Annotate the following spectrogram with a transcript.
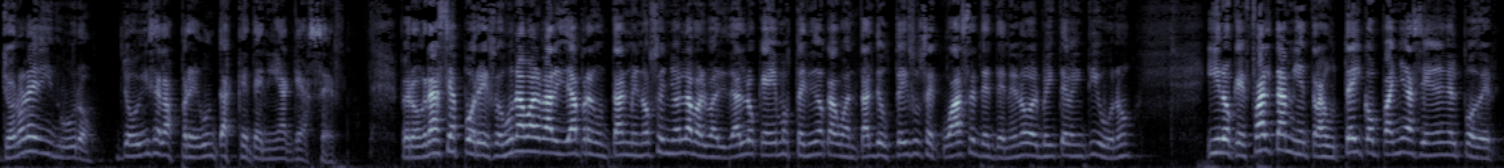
Yo no le di duro, yo hice las preguntas que tenía que hacer. Pero gracias por eso. Es una barbaridad preguntarme, no señor, la barbaridad es lo que hemos tenido que aguantar de usted y sus secuaces desde enero del 2021 y lo que falta mientras usted y compañía siguen en el poder.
